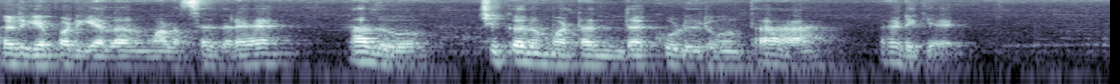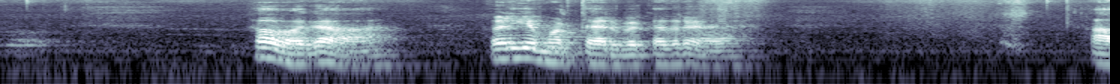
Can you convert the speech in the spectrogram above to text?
ಅಡುಗೆ ಪಡುಗೆ ಎಲ್ಲ ಮಾಡಿಸಿದ್ರೆ ಅದು ಚಿಕನ್ ಮಟನ್ನಿಂದ ಕೂಡಿರುವಂಥ ಅಡುಗೆ. ಆವಾಗ ಅಡುಗೆ ಮಾಡ್ತಾ ಇರಬೇಕಾದ್ರೆ ಆ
